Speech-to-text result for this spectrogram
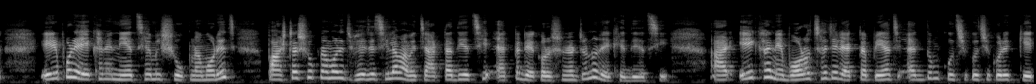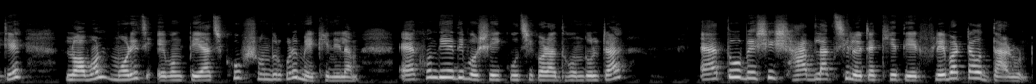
এরপরে এখানে নিয়েছি আমি শুকনা মরিচ। পাঁচটা শুকনা মরিচ ভেজেছিলাম, আমি চারটা দিয়েছি, একটা ডেকোরেশনের জন্য রেখে দিয়েছি। আর এইখানে বড় সাইজের একটা পেঁয়াজ একদম কুচি কুচি করে কেটে লবণ, মরিচ এবং পেঁয়াজ খুব সুন্দর করে মেখে নিলাম। এখন দিয়ে দিব সেই কুচি করা ধন্দুলটা। এত বেশি স্বাদ লাগছিল এটা খেতে, এর ফ্লেভারটাও দারুণ।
